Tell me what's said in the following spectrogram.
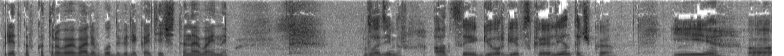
предков, которые воевали в годы Великой Отечественной войны. Владимир, акции «Георгиевская ленточка» и э,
